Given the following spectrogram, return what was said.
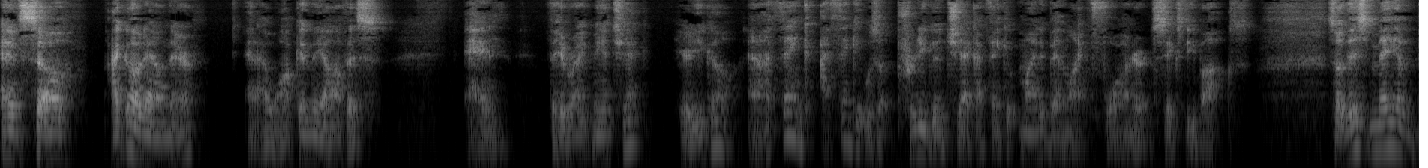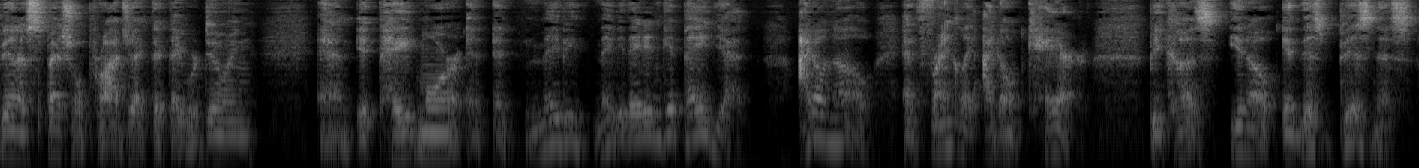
And so I go down there and I walk in the office and they write me a check. Here you go. And I think I think it was a pretty good check. I think it might have been like 460 bucks. So this may have been a special project that they were doing and it paid more and, and maybe maybe they didn't get paid yet. I don't know. And frankly, I don't care because, you know, in this business,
